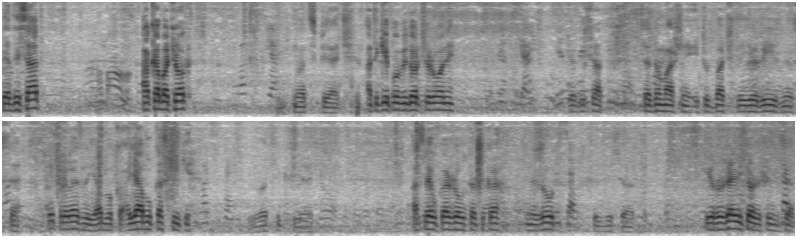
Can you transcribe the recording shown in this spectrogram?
50? А кабачок? 25. А такий помідор червоний? 50. Це домашнє. І тут, бачите, є різне все. І привезли яблука. А яблука скільки? 25. А сливка жовта така, не жовта? 60. І рожеві теж 60.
